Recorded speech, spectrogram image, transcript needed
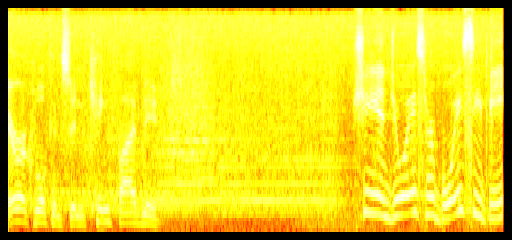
Eric Wilkinson, King 5 News. She enjoys her Boise Beach.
